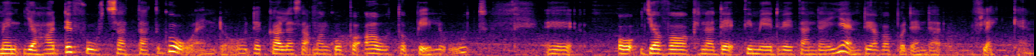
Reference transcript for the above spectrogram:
men jag hade fortsatt att gå ändå. Det kallas att man går på autopilot. Eh, och jag vaknade till medvetande igen då jag var på den där fläcken.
